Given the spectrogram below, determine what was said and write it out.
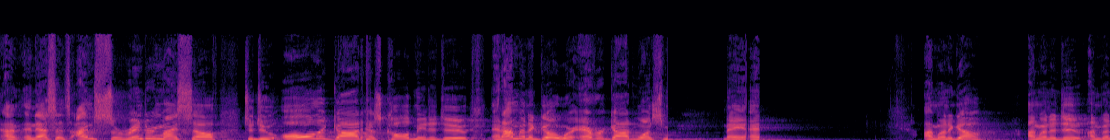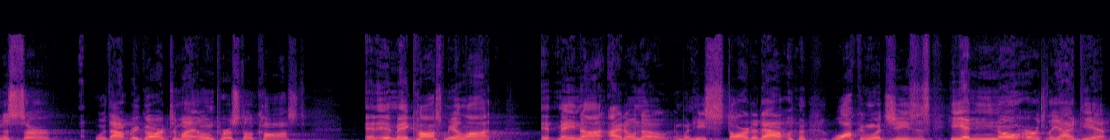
uh, in, essence, I'm surrendering myself to do all that God has called me to do, and I'm going to go wherever God wants me. Man, I'm going to go. I'm going to do. I'm going to serve without regard to my own personal cost. And it may cost me a lot. It may not. I don't know. And when he started out walking with Jesus, he had no earthly idea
